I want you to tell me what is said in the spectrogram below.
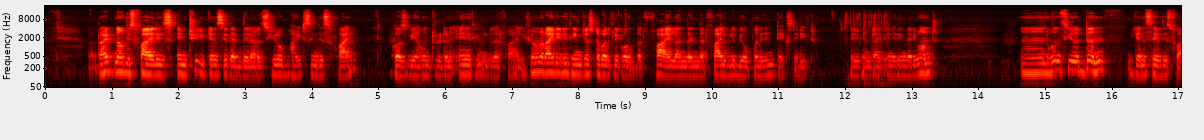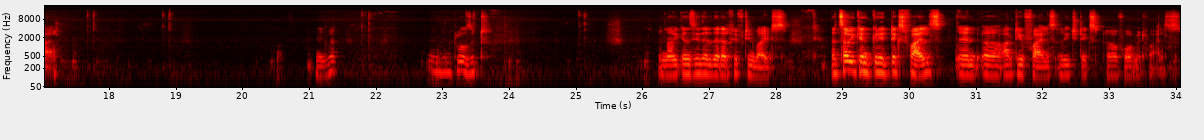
Right now this file is empty. You can see that there are zero bytes in this file because we haven't written anything into that file. If you want to write anything just double click on that file and then that file will be opened in TextEdit. Here you can type anything that you want. And once you are done you can save this file. Like that and then close it. And now you can see that there are 15 bytes. That's how you can create text files and uh, RTF files rich text uh, format files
